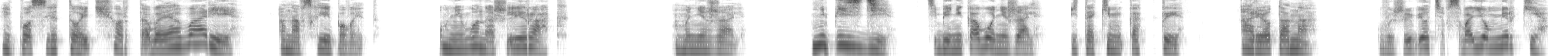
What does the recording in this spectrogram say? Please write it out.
и после той чёртовой аварии, она всхлипывает, у него нашли рак. Мне жаль. Не пизди, тебе никого не жаль, и таким, как ты. Орёт она. Вы живете в своем мирке,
